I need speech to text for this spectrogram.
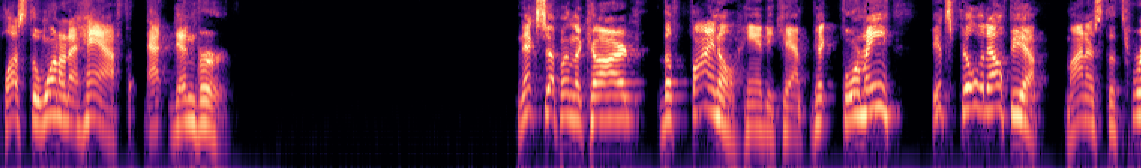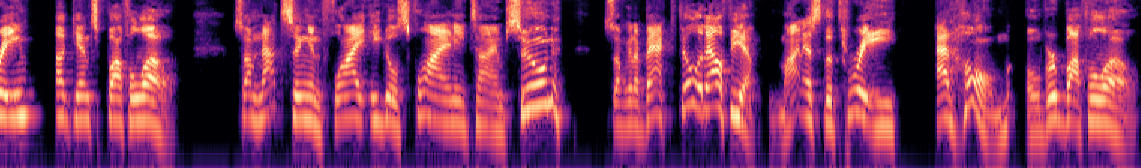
plus the one and a half at Denver. Next up on the card, the final handicap pick for me. It's Philadelphia minus the three against Buffalo. So I'm not singing Fly Eagles Fly anytime soon. So I'm going to back Philadelphia minus the three at home over Buffalo.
